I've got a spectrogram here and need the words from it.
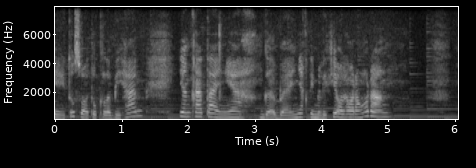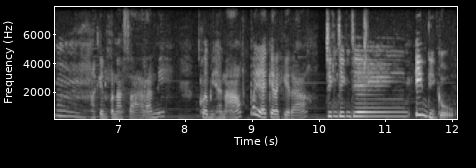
yaitu suatu kelebihan yang katanya nggak banyak dimiliki oleh orang-orang. Hmm, makin penasaran nih, kelebihan apa ya kira-kira? Jeng jeng jeng, indigo.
